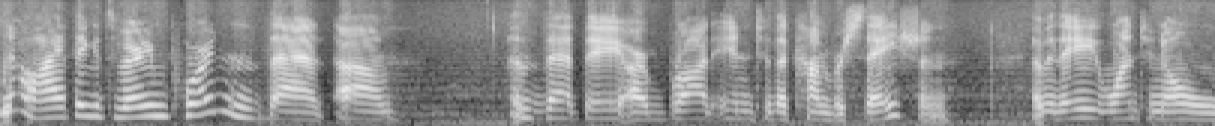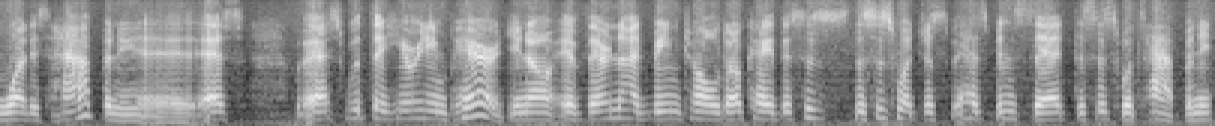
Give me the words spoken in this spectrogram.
No, I think it's very important that um, that they are brought into the conversation. I mean, they want to know what is happening. As as with the hearing impaired, you know, if they're not being told, okay, this is this is what just has been said, this is what's happening.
